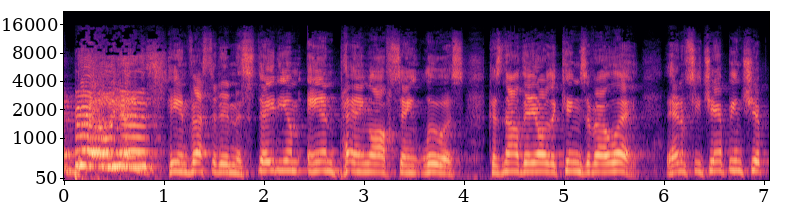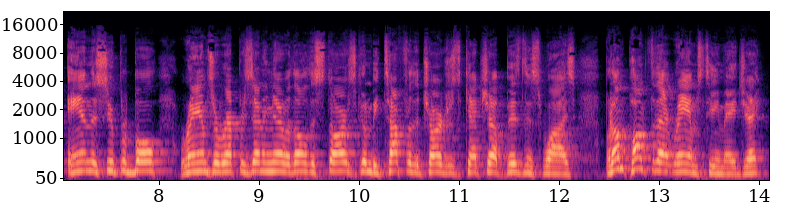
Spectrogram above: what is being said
and billions he invested in the stadium and paying off St. Louis because now they are the kings of LA. The NFC Championship and the Super Bowl. Rams are representing there with all the stars. It's going to be tough for the Chargers to catch up business wise, but I'm pumped for that Rams team, AJ.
